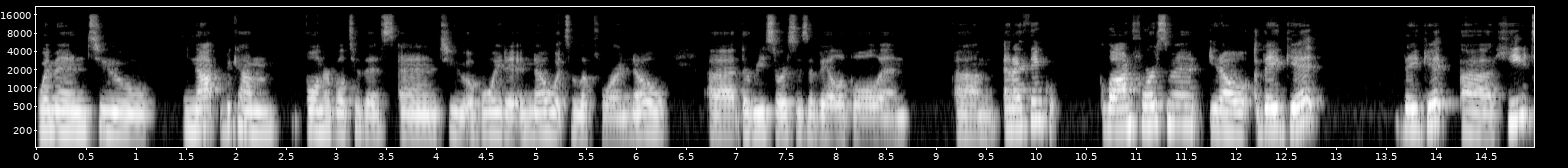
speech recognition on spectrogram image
women to not become vulnerable to this and to avoid it and know what to look for and know uh, the resources available and um, and I think law enforcement, you know, they get they get uh, heat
